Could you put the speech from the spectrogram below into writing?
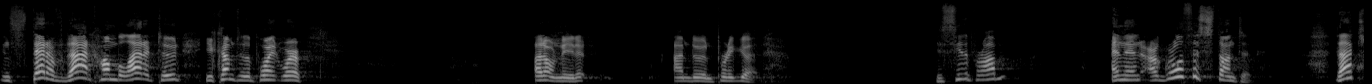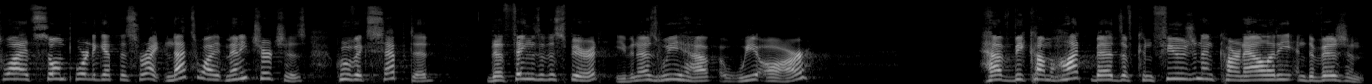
Instead of that humble attitude, you come to the point where I don't need it. I'm doing pretty good. You see the problem? And then our growth is stunted. That's why it's so important to get this right. And that's why many churches who've accepted the things of the Spirit, even as we have, we are, have become hotbeds of confusion and carnality and division.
